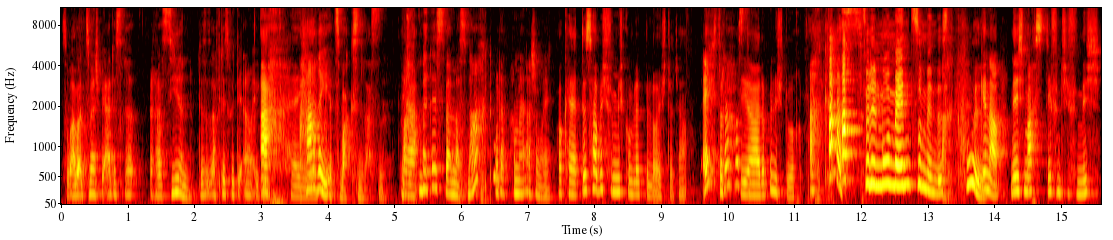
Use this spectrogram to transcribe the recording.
so. Aber zum Beispiel auch das Ra- Rasieren, das ist auf das wird dir auch Ach, hey. Haare jetzt wachsen lassen. Macht man das, weil man es macht? Oder haben wir auch schon mal? Okay, das habe ich für mich komplett beleuchtet, ja. Echt, oder? Hast du? Ja, da bin ich durch. Ach, krass. Für den Moment zumindest. Ach, cool. Genau. Nee, ich mache es definitiv für mich.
